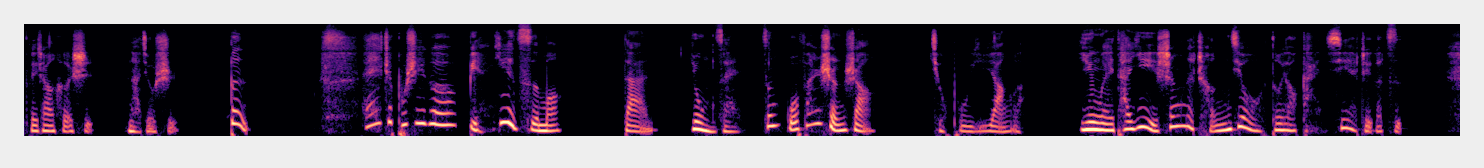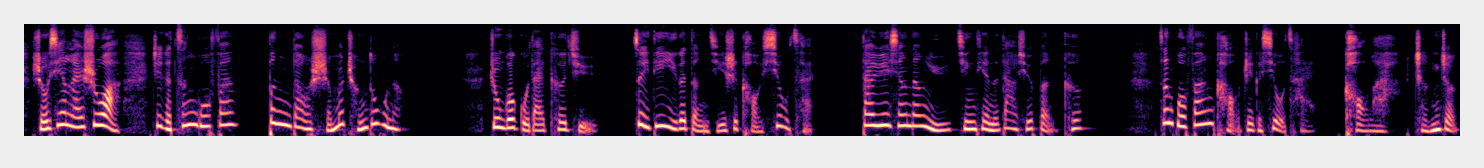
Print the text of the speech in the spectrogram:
非常合适，那就是笨。哎，这不是一个贬义词吗？但用在曾国藩身上就不一样了，因为他一生的成就都要感谢这个字。首先来说啊，这个曾国藩笨到什么程度呢？中国古代科举最低一个等级是考秀才，大约相当于今天的大学本科。曾国藩考这个秀才考了整整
